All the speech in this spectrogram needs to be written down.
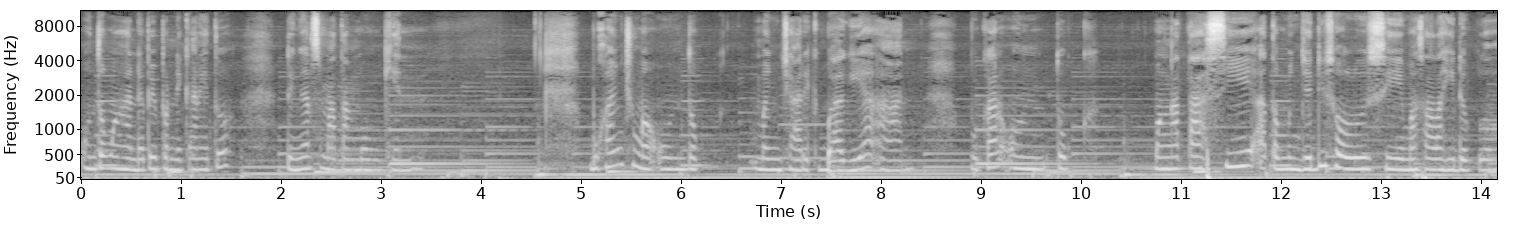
untuk menghadapi pernikahan itu dengan sematang mungkin. Bukan cuma untuk mencari kebahagiaan bukan untuk mengatasi atau menjadi solusi masalah hidup lo.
